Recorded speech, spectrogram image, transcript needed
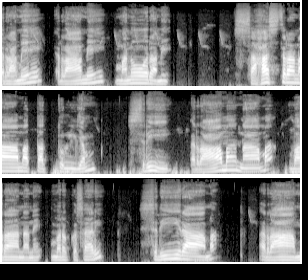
రమే రామే మనోరమే. సహస్రనామ తత్తుల్యం శ్రీ రామనామ వరాననే. మరొకసారి శ్రీరామ రామ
